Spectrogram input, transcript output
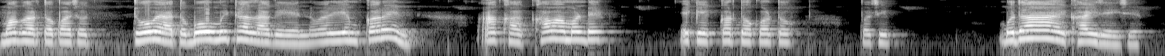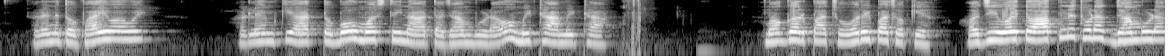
મગર તો પાછો જોવે, આ તો બહુ મીઠા લાગે ને વળી એમ કરીને આખા ખાવા માંડે. એક એક કરતો કરતો પછી બધાય ખાઈ જાય છે. અને એને તો ભાઈવા હોય. એટલે એમ કે આજ તો બહુ મસ્તીના હતા જાંબુડા, હો, મીઠા મીઠા. મગર પાછો, વળી પાછો કે હજી હોય તો આપને થોડાક જાંબુડા.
